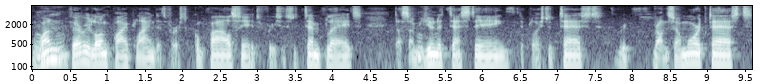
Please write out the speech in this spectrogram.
One mm-hmm, very long pipeline that first compiles it, freezes the templates, does some unit testing, deploys to test, re- runs some more tests,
